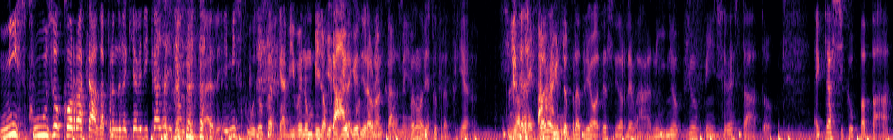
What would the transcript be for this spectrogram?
mi scuso, corro a casa, prendo le chiavi di casa e gli do anche quelle. E mi scuso perché vivo in un bilocale. io, io dirò una cosa, quando l'ho visto per la prima Signor Levani. quando l'ho visto per la prima volta il signor Levani, il mio primo pensiero è stato è classico papà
